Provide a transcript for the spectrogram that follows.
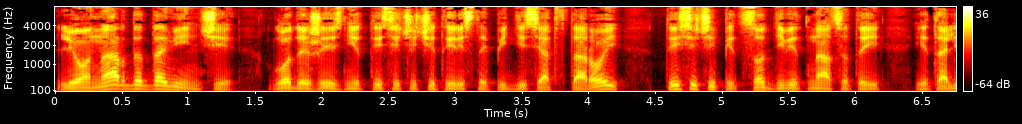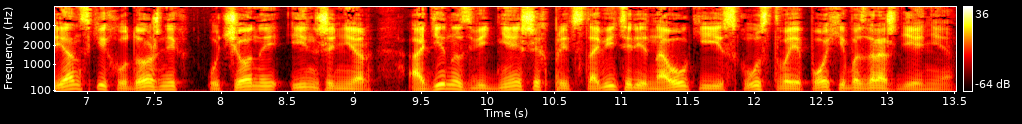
Леонардо да Винчи. Годы жизни 1452 1519 итальянский художник, ученый и инженер, один из виднейших представителей науки и искусства эпохи Возрождения.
